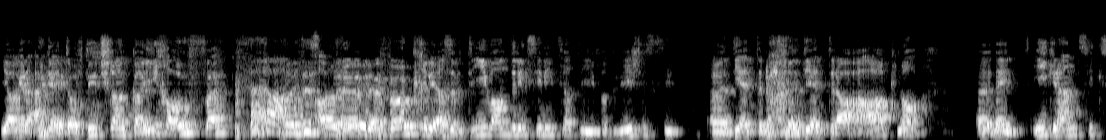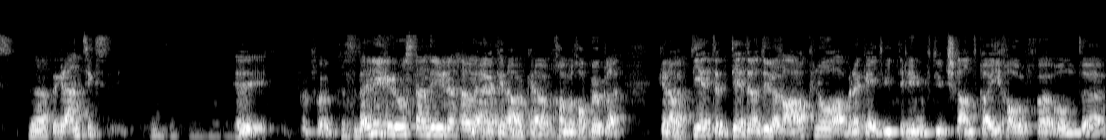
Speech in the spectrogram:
ja, genau, er geht auf Deutschland einkaufen, aber das aber äh, die passt Bevölkerung, also die Einwanderungsinitiative, oder wie ist das? gewesen? Äh, die, hat er, die hat er angenommen. Äh, nein, die Eingrenzungs... Ja. Begrenzungs... Äh, Dass weniger Ausländer rein ja, genau, genau. Kann man bügeln. Genau, Ja. die, hat er, die hat er natürlich angenommen, aber er geht weiterhin auf Deutschland einkaufen und äh,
